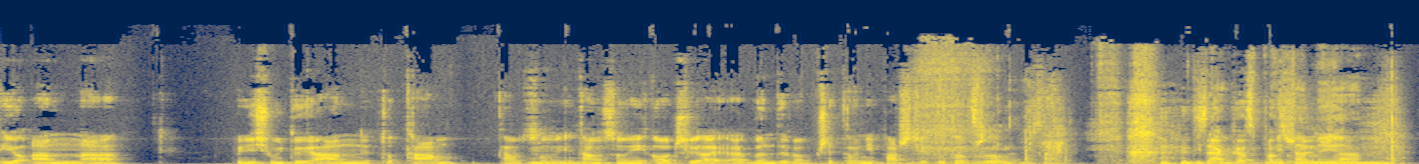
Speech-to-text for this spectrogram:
Joanna, powiedzieliśmy mi do Joanny, to tam, tam są, mm. tam są jej oczy, a ja będę wam czytał. Nie patrzcie tu dobrze. Zakaz patrzenia. Witamy Joannę.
